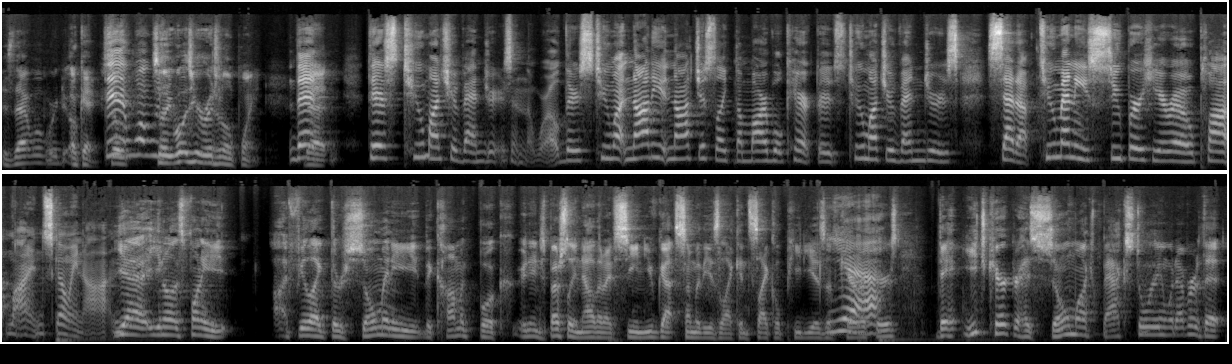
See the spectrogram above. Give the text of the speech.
Is that what we're doing? Okay. So, what we- so what was your original point? that, That- there's too much Avengers in the world. There's too much not e- not just like the Marvel characters, too much Avengers setup, too many superhero plot lines going on. Yeah, you know, it's funny. I feel like there's so many the comic book, and especially now that I've seen you've got some of these like encyclopedias of Yeah. characters. They each character has so much backstory and whatever that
